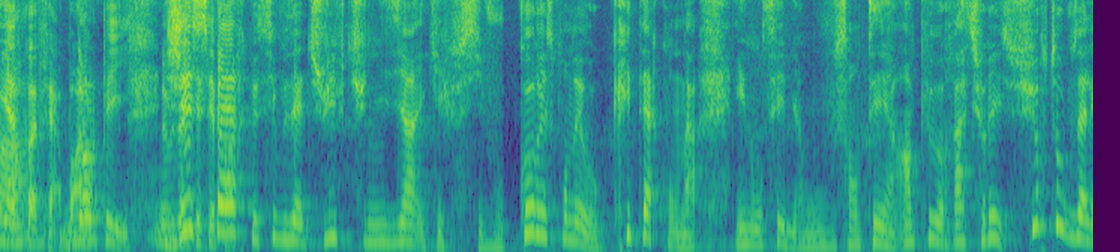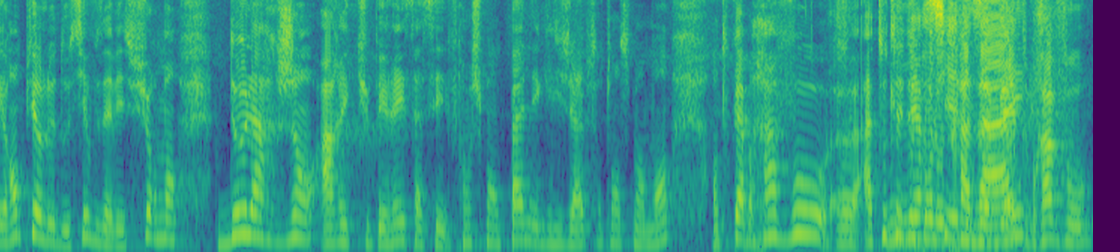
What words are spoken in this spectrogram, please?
il y a de quoi faire. Bon, dans alors, le pays. J'espère que si vous êtes juif tunisien et que si vous correspondez aux critères qu'on a énoncés, eh bien vous vous sentez un peu rassuré. Surtout, vous allez remplir le dossier. Vous avez sûrement de l'argent à récupérer. Ça, c'est franchement pas négligeable, surtout en ce moment. En tout cas, bravo euh, à toutes les deux pour le Merci, travail. Elisabeth, bravo.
